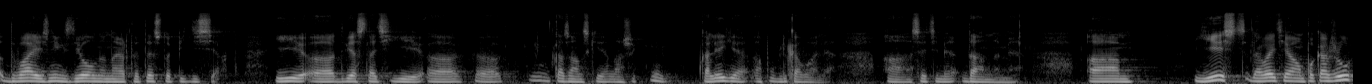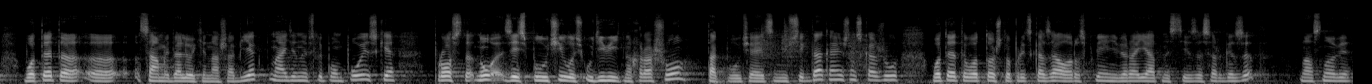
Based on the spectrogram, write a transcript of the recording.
два из них сделаны на РТТ-150. И две статьи казанские наши коллеги опубликовали с этими данными. Э, есть, давайте я вам покажу, вот это э, самый далекий наш объект, найденный в слепом поиске. Просто, ну, здесь получилось удивительно хорошо, так получается не всегда, конечно, скажу. Вот это вот то, что предсказало распределение вероятности из СРГЗ, на основе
